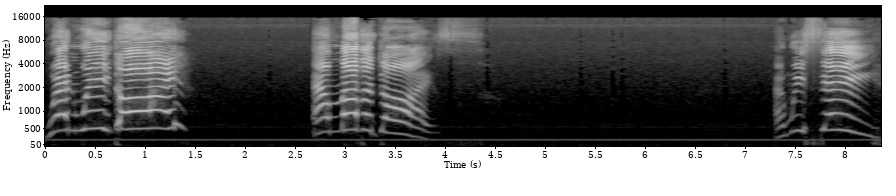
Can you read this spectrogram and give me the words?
When we die, our mother dies. And we see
